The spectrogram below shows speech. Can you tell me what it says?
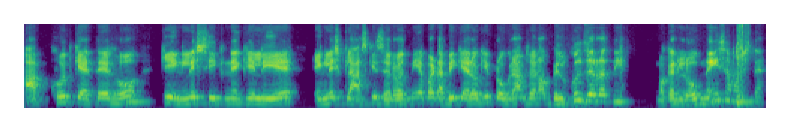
आप खुद कहते हो कि इंग्लिश सीखने के लिए इंग्लिश क्लास की ज़रूरत नहीं है बट अभी कह रहे हो कि प्रोग्राम्स बनाओ, बिल्कुल ज़रूरत नहीं मगर लोग नहीं समझते हैं।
